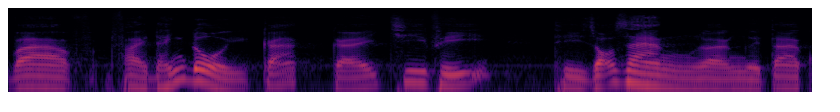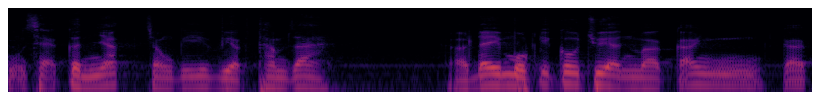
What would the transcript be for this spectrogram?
và phải đánh đổi các cái chi phí thì rõ ràng là người ta cũng sẽ cân nhắc trong cái việc tham gia. Ở đây một cái câu chuyện mà các các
